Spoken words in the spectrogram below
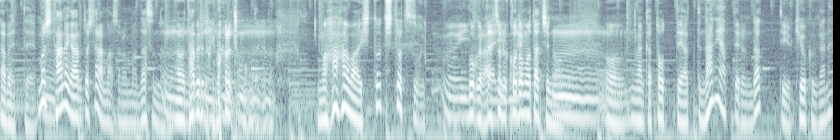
食べてもし種があるとしたらまあそのまま出すんだろう、うん。あの食べる時もあると思うんだけど、うんまあ、母は一つ一つ僕らその子供たちの、をなんか撮ってやって何やってるんだっていう記憶がね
